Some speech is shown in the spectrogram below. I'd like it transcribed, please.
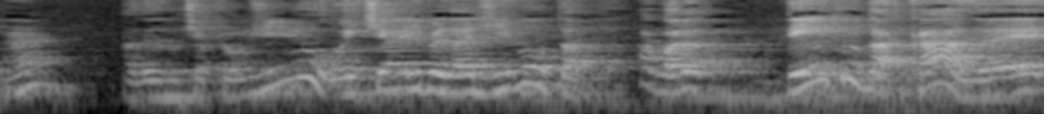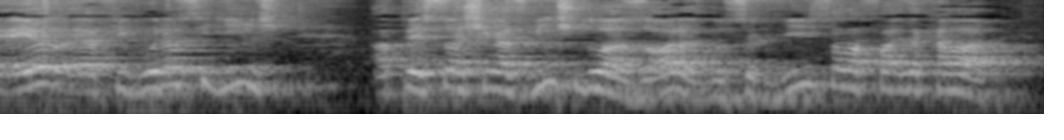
né? Às vezes não tinha para onde ir, ou tinha a liberdade de ir e voltar. Agora, dentro da casa, é, é, a figura é o seguinte: a pessoa chega às 22 horas do serviço, ela faz aquela,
